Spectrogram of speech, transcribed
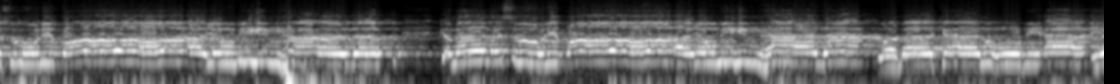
نسوا لقاء يومهم هذا. كما نسوا لقاء يومهم هذا وما كانوا بآياتنا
